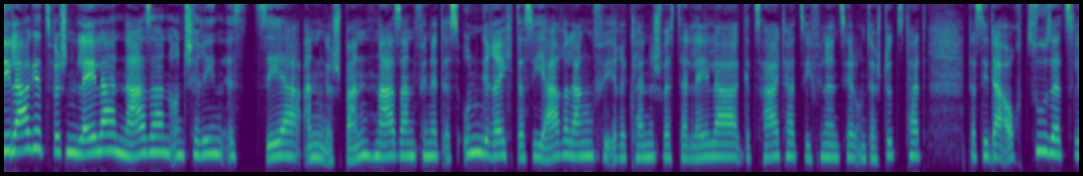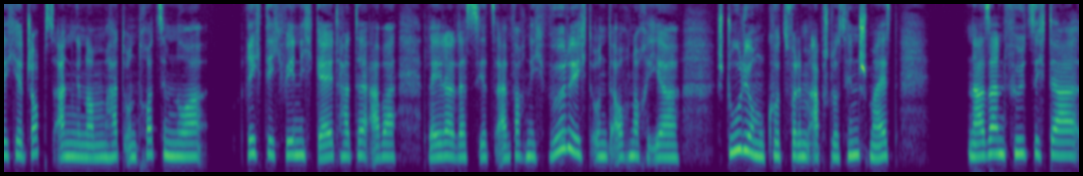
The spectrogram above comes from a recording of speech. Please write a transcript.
Die Lage zwischen Leila, Nasan und Shirin ist sehr angespannt. Nasan findet es ungerecht, dass sie jahrelang für ihre kleine Schwester Leila gezahlt hat, sie finanziell unterstützt hat, dass sie da auch zusätzliche Jobs angenommen hat und trotzdem nur richtig wenig Geld hatte, aber Leila das jetzt einfach nicht würdigt und auch noch ihr Studium kurz vor dem Abschluss hinschmeißt. Nasan fühlt sich da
